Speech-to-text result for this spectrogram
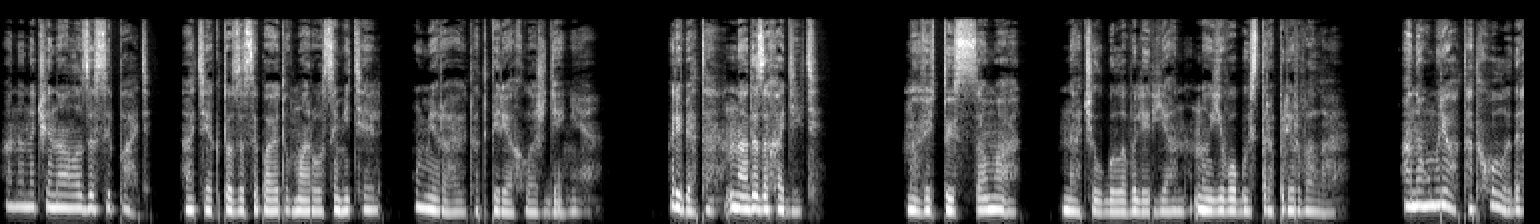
Она начинала засыпать, а те, кто засыпают в мороз и метель, умирают от переохлаждения. «Ребята, надо заходить». «Но ведь ты сама...» Начал было Валерьян, но его быстро прервала. Она умрет от холода.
